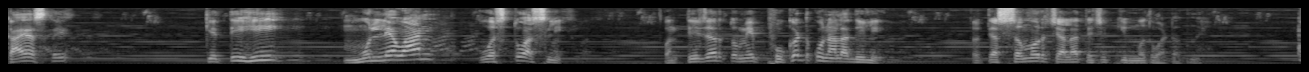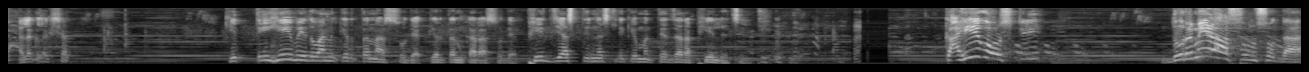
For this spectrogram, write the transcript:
काय असते? कितीही मूल्यवान वस्तू असली पण ती जर तुम्ही फुकट कुणाला दिली तर त्या समोरच्याला त्याची किंमत वाटत नाही. अलग लक्षात. कितीही विद्वान कीर्तन असू द्या कीर्तनकार असू द्या फीज जास्ती नसली की मग ते जरा फेलच आहे. काही गोष्टी दुर्मिळ असून सुद्धा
